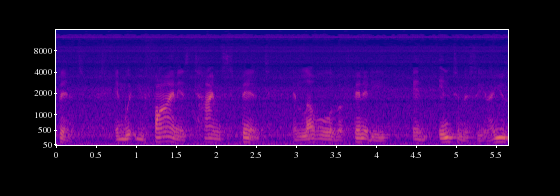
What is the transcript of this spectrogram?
spent. And what you find is time spent and level of affinity and intimacy. And I use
